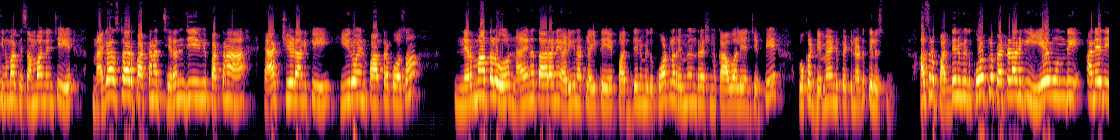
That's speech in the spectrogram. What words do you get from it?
సినిమాకి సంబంధించి మెగాస్టార్ పక్కన చిరంజీవి పక్కన యాక్ట్ చేయడానికి హీరోయిన్ పాత్ర కోసం నిర్మాతలు నయనతారని అడిగినట్లయితే పద్దెనిమిది కోట్ల రెమ్యూనరేషన్ కావాలి అని చెప్పి ఒక డిమాండ్ పెట్టినట్టు తెలుస్తుంది. అసలు పద్దెనిమిది కోట్లు పెట్టడానికి ఏముంది అనేది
